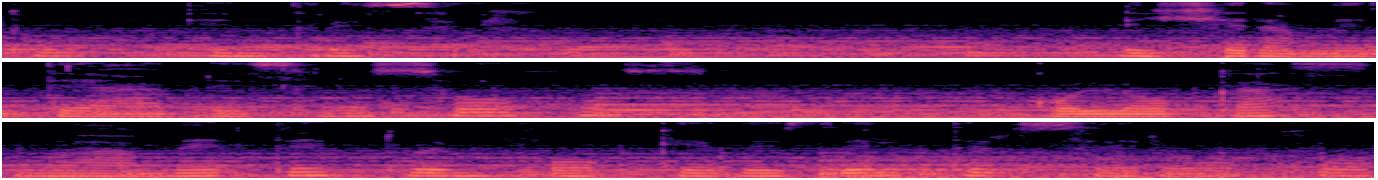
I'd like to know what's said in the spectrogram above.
tu entrecejo. Ligeramente abres los ojos, colocas nuevamente tu enfoque desde el tercer ojo,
